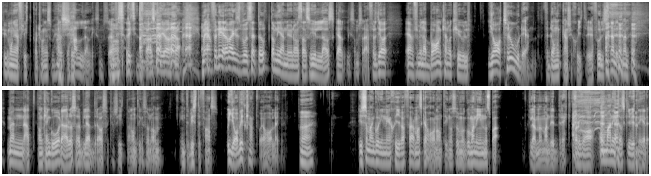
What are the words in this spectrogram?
hur många flyttkartonger som helst i shit. hallen. Liksom. Så jag vet inte riktigt vad jag ska göra. Men jag funderar faktiskt på att sätta upp dem igen nu någonstans och hylla och ska liksom sådär. För att jag, även för mina barn kan det vara kul. Jag tror det, för de kanske skiter i det fullständigt. men, men att de kan gå där och så bläddra och så kanske hitta någonting som de inte visste fanns. Och jag vet knappt vad jag har längre. Nej. Det är som man går in i en skivaffär, man ska ha någonting och så går man in och så bara glömmer man det direkt vad det var om man inte har skrivit ner det.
